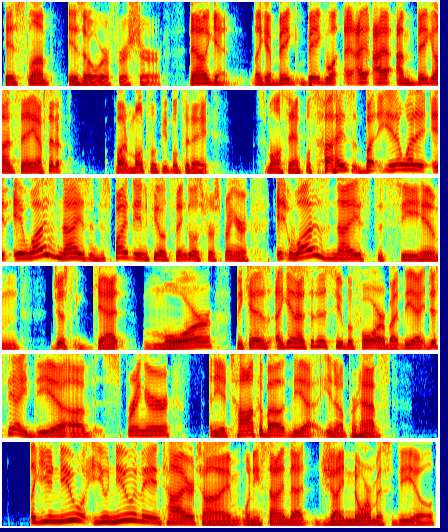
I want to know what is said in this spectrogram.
His slump is over for sure." Now, again, like a big, big one. I, I, I'm big on saying I've said it about multiple people today. Small sample size, but you know what? It, it, it was nice, and despite the infield singles for Springer, it was nice to see him just get more. Because again, I've said this to you before, but the just the idea of Springer, and you talk about the uh, you know perhaps like you knew you knew the entire time when he signed that ginormous deal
